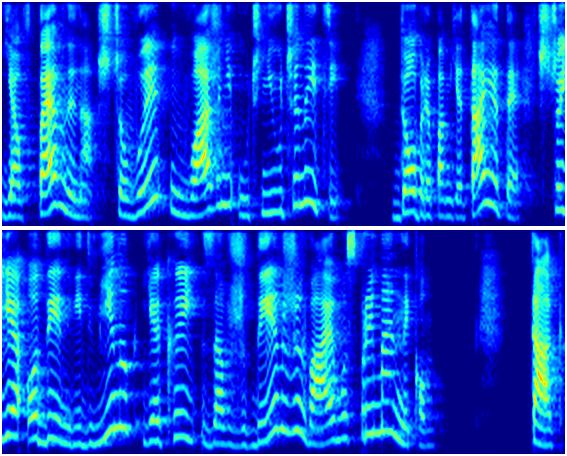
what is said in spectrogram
Я впевнена, що ви уважні учні й учениці. Добре пам'ятаєте, що є один відмінок, який завжди вживаємо з прийменником. Так,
